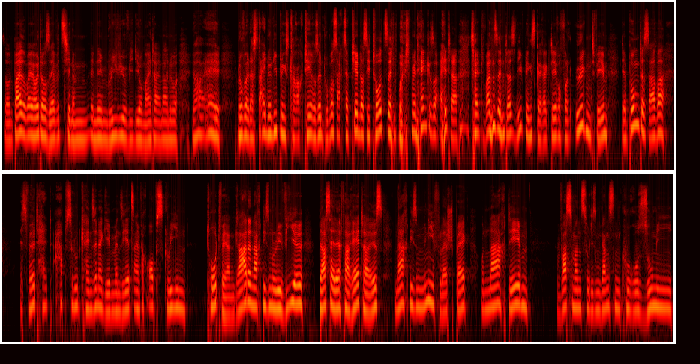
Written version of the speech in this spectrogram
So, und by the way, heute auch sehr witzig in dem, in dem Review-Video meinte einer nur, ja, ey, nur weil das deine Lieblingscharaktere sind, du musst akzeptieren, dass sie tot sind. Wo ich mir denke, so, Alter, seit wann sind das Lieblingscharaktere von irgendwem? Der Punkt ist aber, es wird halt absolut keinen Sinn ergeben, wenn sie jetzt einfach offscreen tot wären. Gerade nach diesem Reveal, dass er der Verräter ist, nach diesem Mini-Flashback und nach dem, was man zu diesem ganzen Kurosumi,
